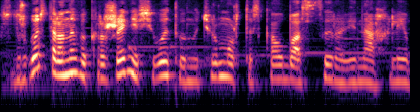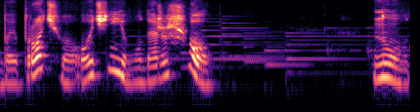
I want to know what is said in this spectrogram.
С другой стороны, в окружении всего этого натюрморта из колбас, сыра, вина, хлеба и прочего очень ему даже шел. «Ну,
